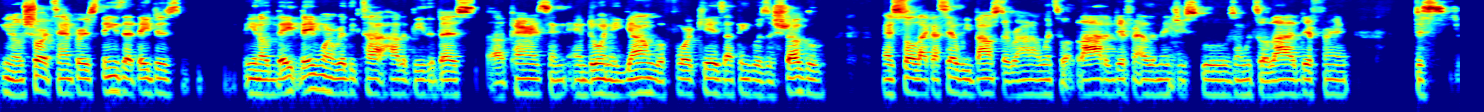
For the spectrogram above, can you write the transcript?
you know short tempers, things that they just you know they they weren't really taught how to be the best uh, parents and and doing it young with four kids i think was a struggle. And so like i said we bounced around. I went to a lot of different elementary schools. I went to a lot of different just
